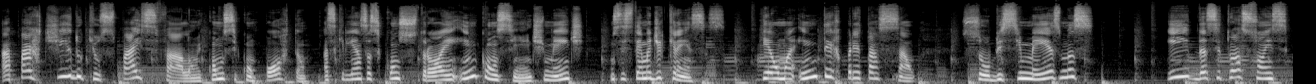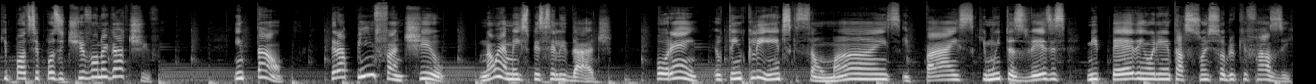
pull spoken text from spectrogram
A partir do que os pais falam e como se comportam, as crianças constroem inconscientemente um sistema de crenças que é uma interpretação sobre si mesmas e das situações, que pode ser positiva ou negativa. Então, terapia infantil não é minha especialidade. Porém, eu tenho clientes que são mães e pais que muitas vezes me pedem orientações sobre o que fazer.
